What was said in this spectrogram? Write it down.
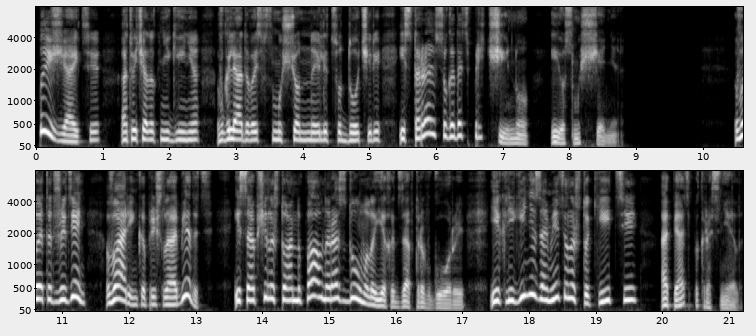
поезжайте», — отвечала княгиня, вглядываясь в смущенное лицо дочери и стараясь угадать причину ее смущения. В этот же день Варенька пришла обедать и сообщила, что Анна Павловна раздумала ехать завтра в горы, и княгиня заметила, что Китти опять покраснела.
